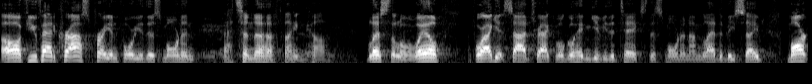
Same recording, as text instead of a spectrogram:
Oh, if you've had Christ praying for you this morning, that's enough. Thank God. Bless the Lord. Well, before I get sidetracked, we'll go ahead and give you the text this morning. I'm glad to be saved. Mark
